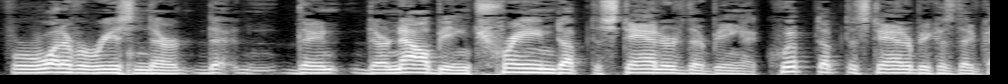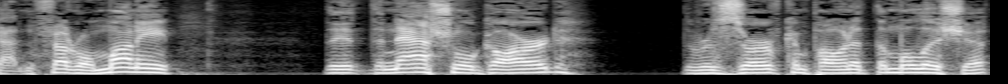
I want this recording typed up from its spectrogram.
For whatever reason, they're they they're now being trained up to standard. They're being equipped up to standard because they've gotten federal money. The the National Guard, the reserve component, the militia,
